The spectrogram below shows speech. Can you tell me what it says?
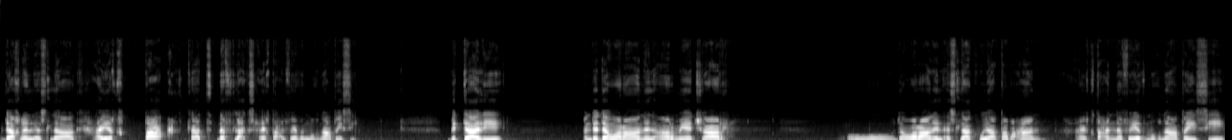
داخل الأسلاك حيقطع cut the flux حيقطع الفيض المغناطيسي. بالتالي عند دوران ال armature ودوران الأسلاك وياه طبعا حيقطع لنا فيض مغناطيسي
